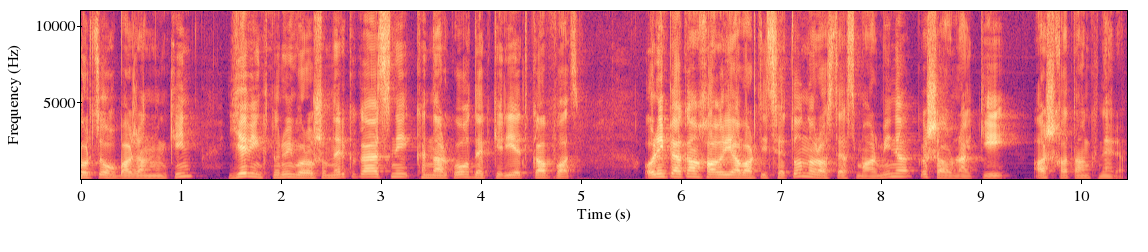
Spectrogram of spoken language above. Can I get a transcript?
գործող բաժանմունքին եւ ինքնուրույն որոշումներ կկայացնի քննարկվող դեպքերի հետ կապված։ Օլիմպիական խաղերի ավարտից հետո նորաստեղծ մարմինը կշարունակի աշխատանքները։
